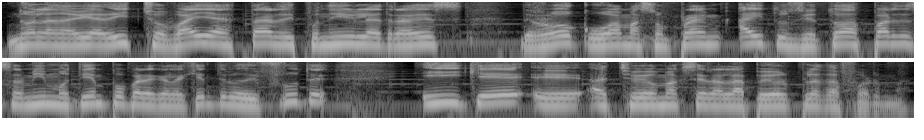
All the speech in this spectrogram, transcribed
Nolan había dicho, vaya a estar disponible a través de Roku, Amazon Prime, iTunes y en todas partes al mismo tiempo para que la gente lo disfrute y que eh, HBO Max era la peor plataforma.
